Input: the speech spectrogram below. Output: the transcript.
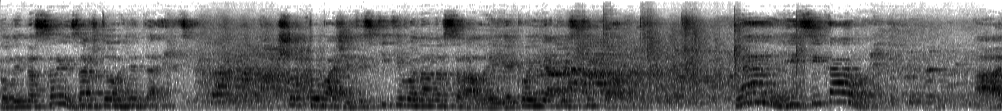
коли насре, завжди оглядається. Щоб побачити, скільки вона насрала і якої якості кава. Е, їй цікаво. А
